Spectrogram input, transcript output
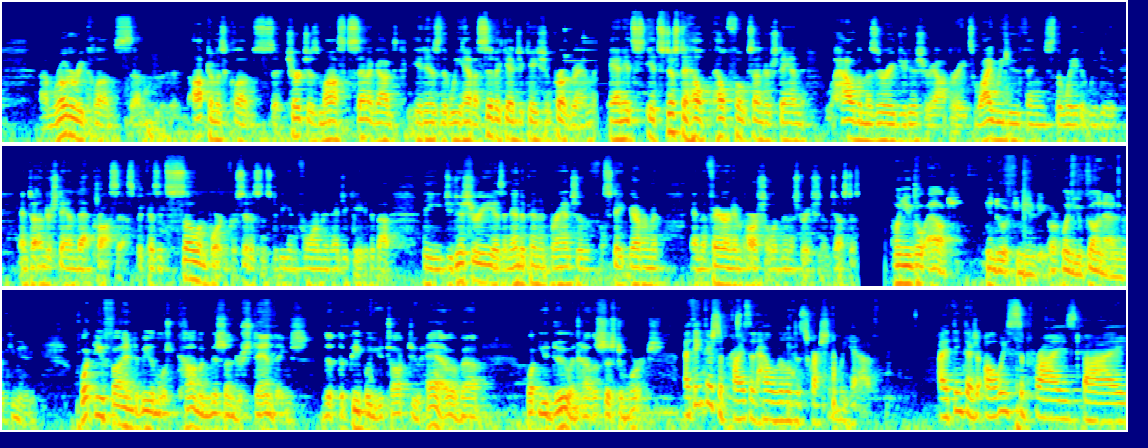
um, Rotary clubs, um, Optimist clubs, uh, churches, mosques, synagogues. It is that we have a civic education program, and it's it's just to help help folks understand how the Missouri judiciary operates, why we do things the way that we do, and to understand that process because it's so important for citizens to be informed and educated about the judiciary as an independent branch of state government and the fair and impartial administration of justice. When you go out into a community, or when you've gone out into a community, what do you find to be the most common misunderstandings that the people you talk to have about what you do and how the system works? I think they're surprised at how little discretion we have. I think they're always surprised by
